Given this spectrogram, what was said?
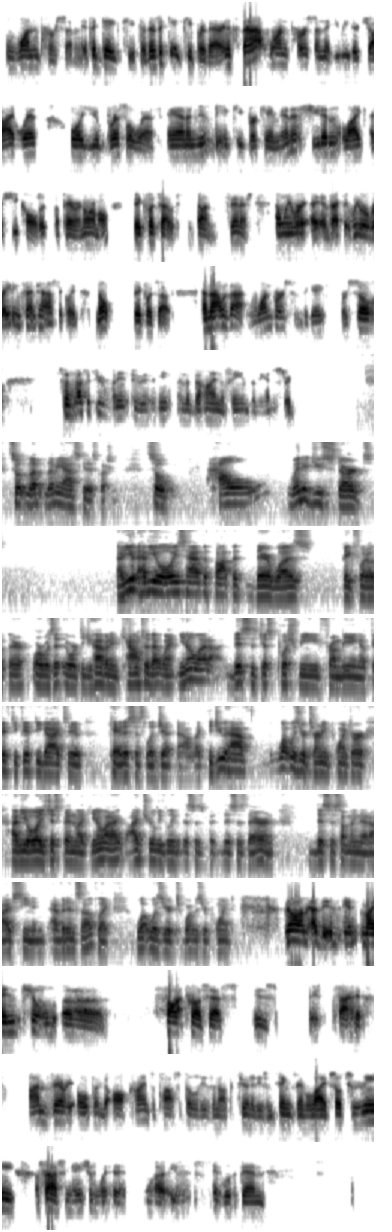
one person. It's a gatekeeper. There's a gatekeeper there, and it's that one person that you either jive with or you bristle with. And a new gatekeeper came in and she didn't like, as she called it, the paranormal. Bigfoot's out. Done. Finished. And we were, in fact, we were rating fantastically. Nope, Bigfoot's out. And that was that. One person, the gatekeeper. So, so that's what you run into in the behind the scenes in the industry. So let, let me ask you this question. So how, when did you start? Have you, have you always had the thought that there was Bigfoot out there, or was it, or did you have an encounter that went, you know what, this has just pushed me from being a 50-50 guy to, okay, this is legit now. Like, did you have, what was your turning point, or have you always just been like, you know what, I, I truly believe that this is this is there, and this is something that I've seen evidence of. Like, what was your what was your point? No, I mean, my initial uh, thought process is based on the fact that I'm very open to all kinds of possibilities and opportunities and things in life. So to me, a fascination with it, uh, it would have been,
